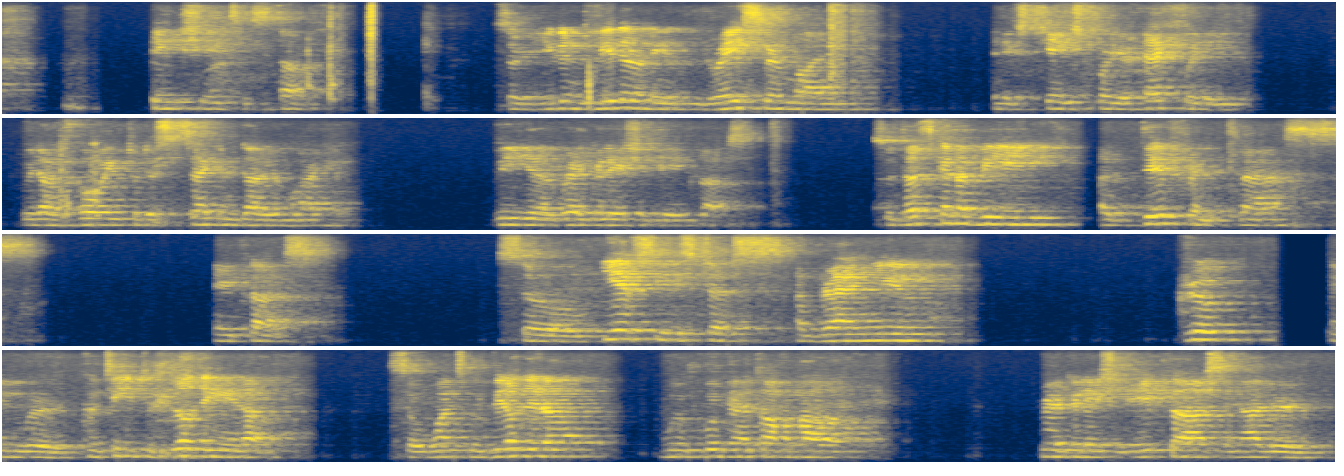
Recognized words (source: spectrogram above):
pink sheets and stuff. So you can literally raise your money in exchange for your equity without going to the secondary market via regulation A plus. So that's gonna be a different class A plus. So EFC is just a brand new group and we're continuing to building it up. So once we build it up, we're, we're gonna talk about regulation A plus and other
